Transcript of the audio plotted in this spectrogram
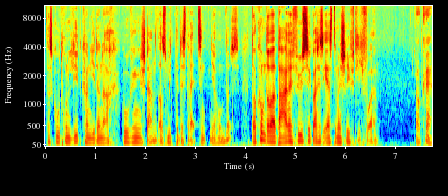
das Gudrun-Lied kann jeder nachgoogeln, stammt aus Mitte des 13. Jahrhunderts. Da kommt aber bare Füße quasi das erste Mal schriftlich vor. Okay.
